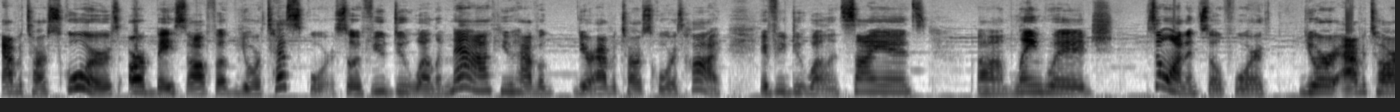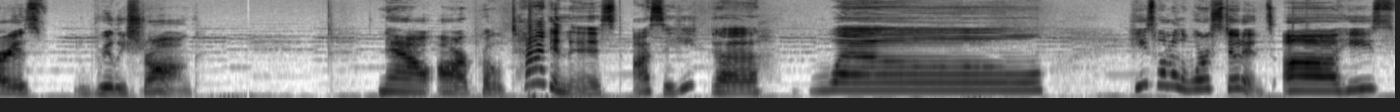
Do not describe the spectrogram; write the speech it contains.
avatar scores are based off of your test scores so if you do well in math you have a your avatar score is high. If you do well in science um, language so on and so forth your avatar is really strong now, our protagonist, Asahika, well, he's one of the worst students. Uh, he's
